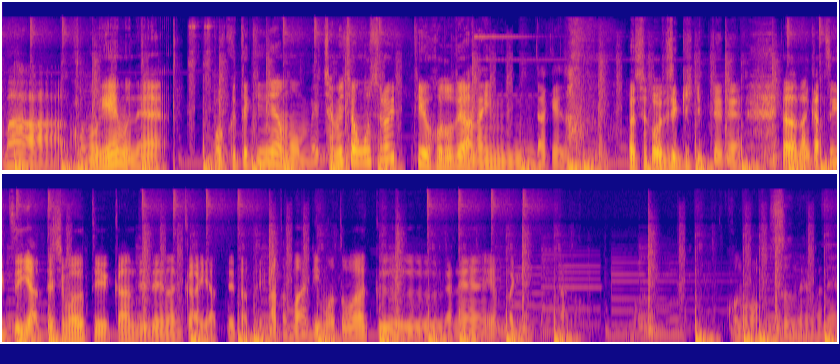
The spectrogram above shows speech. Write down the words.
まあ、このゲームね、僕的にはもうめちゃめちゃ面白いっていうほどではないんだけど 正直言ってね。ただなんかついついやってしまうっていう感じでなんかやってたという。あとまあリモートワークがね、やっぱり、あの、この数年はね、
